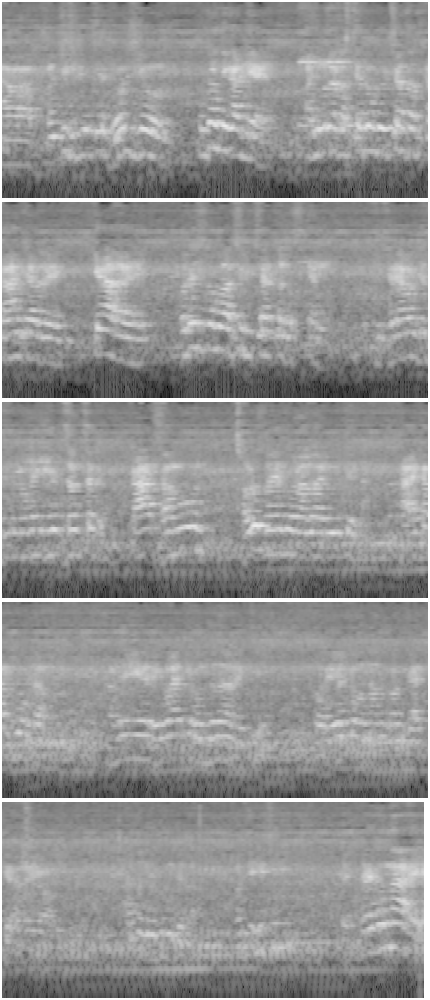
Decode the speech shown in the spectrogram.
पंचवीसचे म्हणजे ढोस घेऊन कुठं निघाले आहे? आणि मला रस्ते लोक विचारतात काय विचार आहे? क्या आहे? बरेच लोक असे विचारतात रस्त्याने. की खेड्यावरचे लोक येत जात तर का थांबून? हळूच बाहेर आला आणि ते काय का प्रोग्राम आणि रविवारची वंदना राहायची. हो, रविवारच्या वंदना पण घ्यायची रविवार आता निघून गेला. म्हणजे ही जी प्रेरणा आहे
